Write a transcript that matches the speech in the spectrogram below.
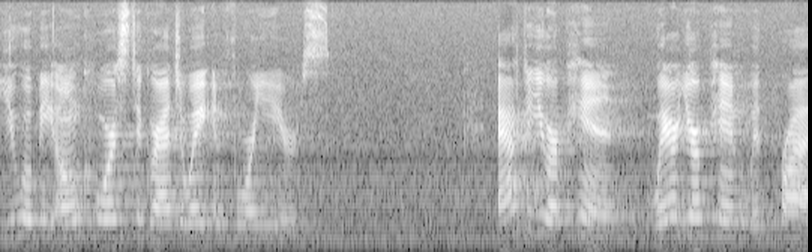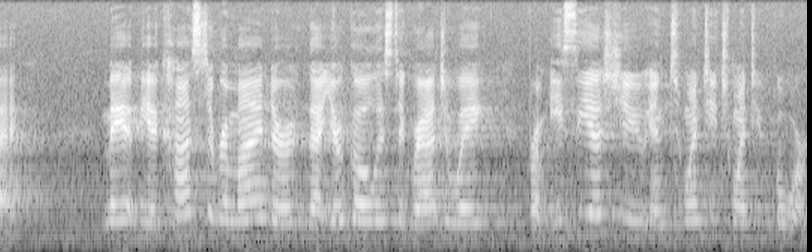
you will be on course to graduate in four years. After you are pinned, wear your pin with pride. May it be a constant reminder that your goal is to graduate from ECSU in 2024.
